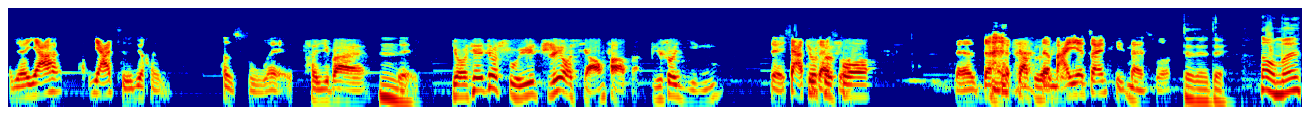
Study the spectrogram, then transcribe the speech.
我觉得鸭鸭其实就很很俗哎、很一般，嗯，对有些就属于只有想法吧，比如说赢，对，下次就是说，等等下次再说等麻耶专题再说。对对对。那我们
